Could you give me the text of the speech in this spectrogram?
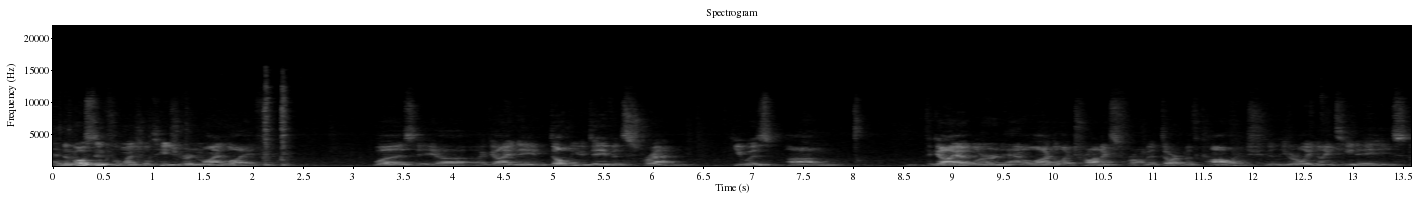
and the most influential teacher in my life was a, uh, a guy named W. David Stratton. He was um, the guy I learned analog electronics from at Dartmouth College in the early 1980s.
